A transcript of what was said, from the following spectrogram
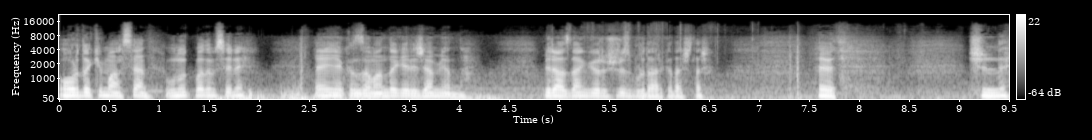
Oradaki mahzen. Unutmadım seni. En yakın zamanda geleceğim yanına. Birazdan görüşürüz burada arkadaşlar. Evet. Şimdi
